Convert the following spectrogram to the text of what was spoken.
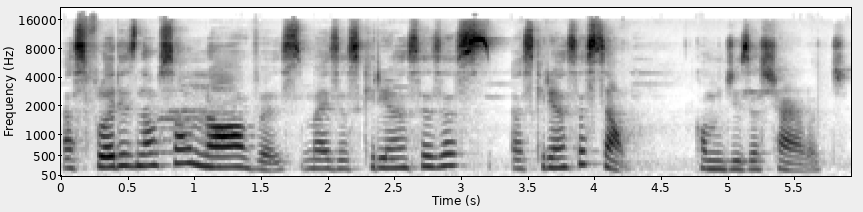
As flores não são novas, mas as crianças as, as crianças são, como diz a Charlotte.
